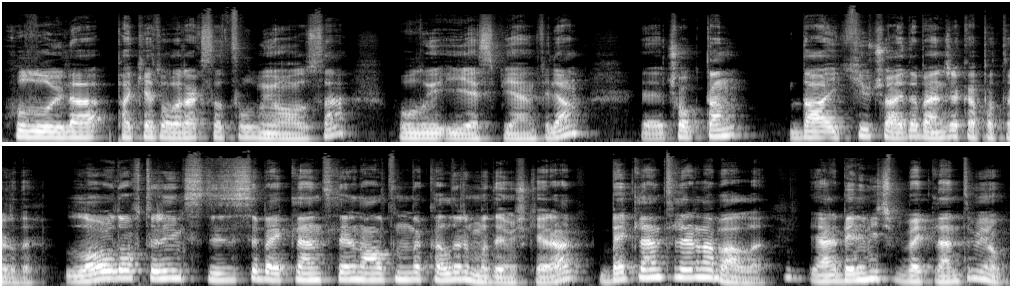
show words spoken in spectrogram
Hulu'yla paket olarak satılmıyor olsa Hulu, ESPN filan e, çoktan daha 2-3 ayda bence kapatırdı. Lord of the Rings dizisi beklentilerin altında kalır mı demiş Kerem. Beklentilerine bağlı. Yani benim hiçbir beklentim yok.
